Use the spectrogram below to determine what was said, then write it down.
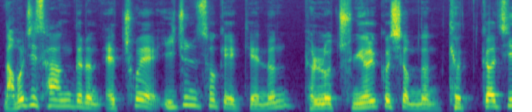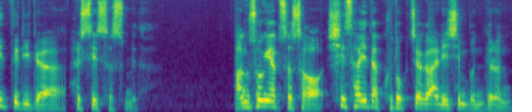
나머지 사항들은 애초에 이준석에게는 별로 중요할 것이 없는 곁가지들이라 할 수 있었습니다. 방송에 앞서서 시사이다 구독자가 아니신 분들은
